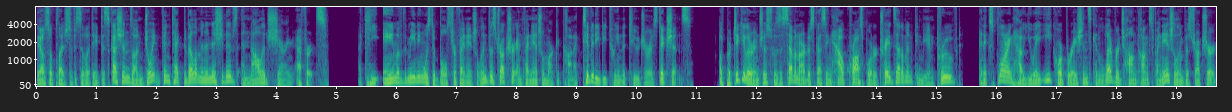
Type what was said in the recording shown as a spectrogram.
They also pledged to facilitate discussions on joint fintech development initiatives and knowledge sharing efforts. A key aim of the meeting was to bolster financial infrastructure and financial market connectivity between the two jurisdictions. Of particular interest was a seminar discussing how cross border trade settlement can be improved and exploring how UAE corporations can leverage Hong Kong's financial infrastructure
